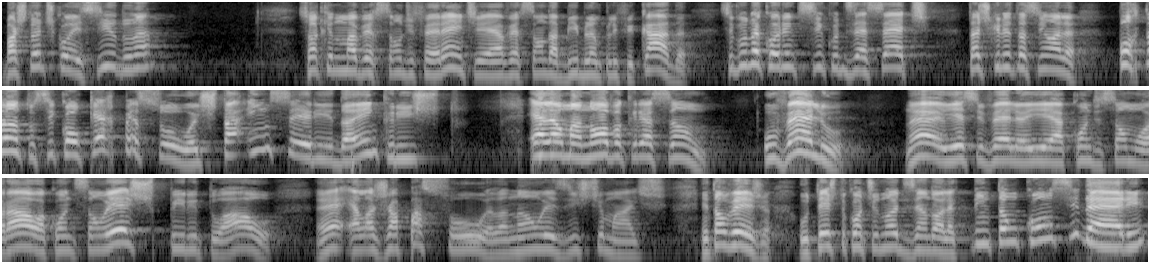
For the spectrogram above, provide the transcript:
bastante conhecido, né? Só que numa versão diferente, é a versão da Bíblia amplificada. 2 Coríntios 5,17, está escrito assim: olha, portanto, se qualquer pessoa está inserida em Cristo, ela é uma nova criação. O velho, né, e esse velho aí é a condição moral, a condição espiritual, é, ela já passou, ela não existe mais. Então veja, o texto continua dizendo: olha, então considere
